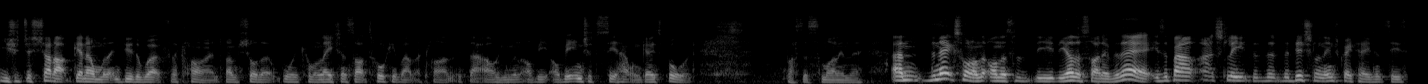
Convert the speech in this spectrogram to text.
you should just shut up, get on with it, and do the work for the client. I'm sure that when we come on later and start talking about the client, if that argument, I'll be, I'll be interested to see how one goes forward. Buster's smiling there. Um, the next one on, the, on the, the, the, other side over there is about actually the, the, digital and integrated agencies.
